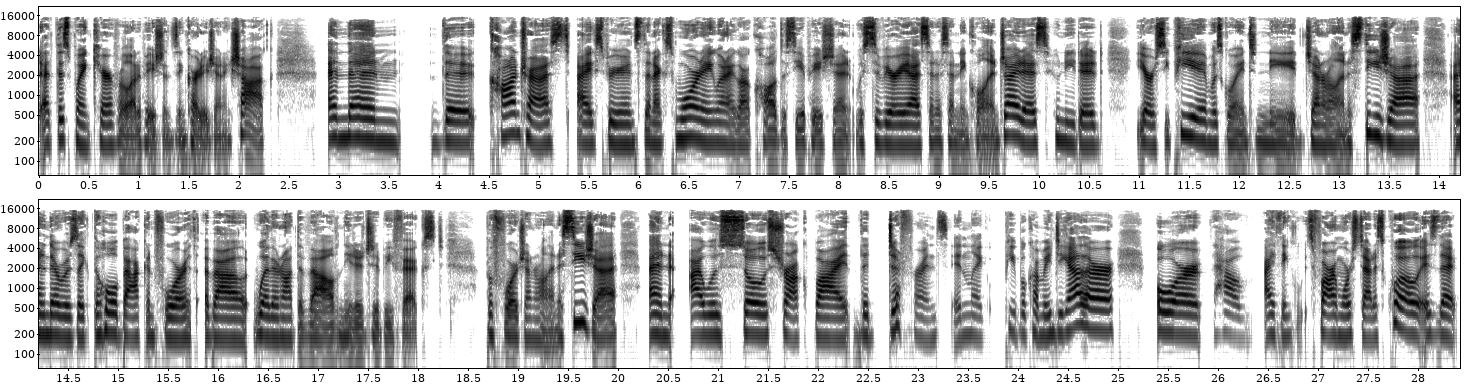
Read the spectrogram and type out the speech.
at this point, care for a lot of patients in cardiogenic shock. And then the contrast I experienced the next morning when I got called to see a patient with severe AS and ascending cholangitis who needed ERCP and was going to need general anesthesia. And there was like the whole back and forth about whether or not the valve needed to be fixed before general anesthesia. And I was so struck by the difference in like people coming together or how I think it's far more status quo is that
